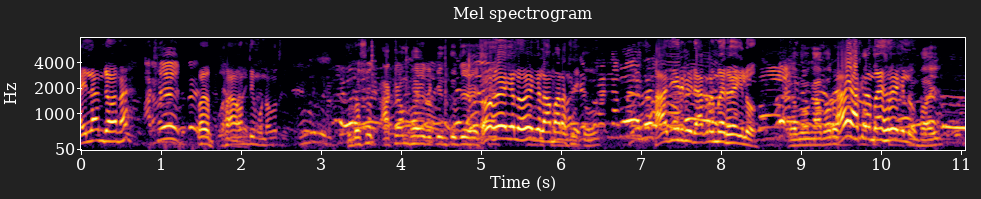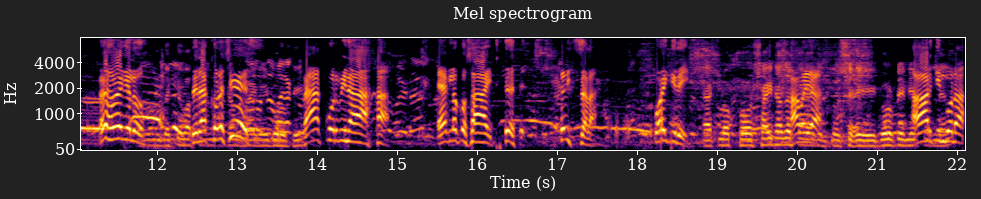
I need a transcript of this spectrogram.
আইলাম যাও না নগদ দর্শক আকরাম ভাইয়ের কিন্তু যে হয়ে গেল হয়ে গেল আমার আছে। হাজির বেটা আকরাম ভাইয়ের হয়ে গেল। এবং আবারও এই আকরাম ভাই হয়ে গেল। ভাই। এ হয়ে গেল। তুই রাগ করেছিস। রাগ করবি না। এক লক্ষ ষাট। এই সালা কয় কি রে এক লক্ষ ষাট হাজার হ্যাঁ টাকা ভাইয়া। কিন্তু সেই গরুটি নিয়ে আর কিনবো না।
